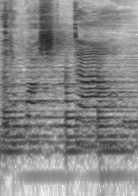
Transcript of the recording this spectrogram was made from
Let it wash it down.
